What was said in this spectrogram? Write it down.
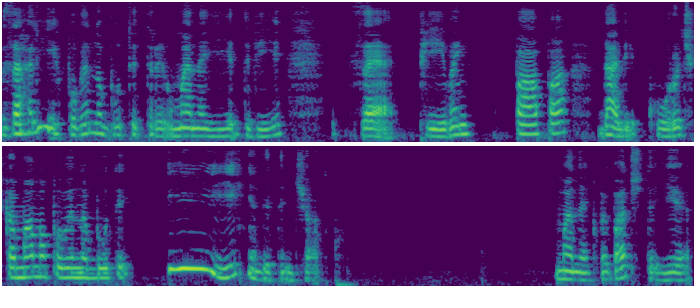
Взагалі їх повинно бути три. У мене є дві. Це півень, папа, далі курочка, мама повинна бути, і їхнє дитинчатко. У мене, як ви бачите, є,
